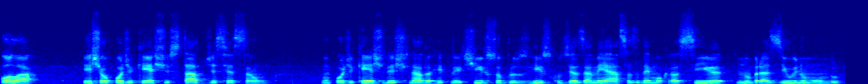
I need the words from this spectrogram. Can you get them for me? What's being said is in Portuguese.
Olá. Este é o podcast Estado de Exceção, um podcast destinado a refletir sobre os riscos e as ameaças à democracia no Brasil e no mundo.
